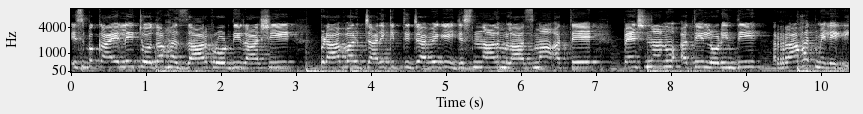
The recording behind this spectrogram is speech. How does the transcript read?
ਇਸ ਬਕਾਏ ਲਈ 14000 ਕਰੋੜ ਦੀ ਰਾਸ਼ੀ ਪੜਾਵਰ ਜਾਰੀ ਕੀਤੀ ਜਾਵੇਗੀ, ਜਿਸ ਨਾਲ ਮੁਲਾਜ਼ਮਾਂ ਅਤੇ ਪੈਨਸ਼ਨਰਾਂ ਨੂੰ ਅਤੀ ਲੋੜੀਂਦੀ ਰਾਹਤ ਮਿਲੇਗੀ।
